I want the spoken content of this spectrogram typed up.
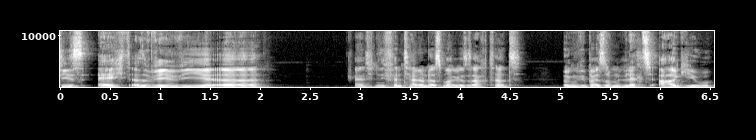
die ist echt, also wie, wie äh, Anthony Fantano das mal gesagt hat, irgendwie bei so einem Let's Argue,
